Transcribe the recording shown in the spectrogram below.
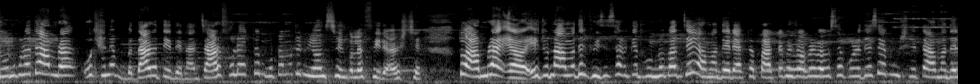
জোনগুলোতে আমরা ওইখানে দাঁড়াতে দিই না। যার ফলে একটা মোটামুটি নিয়ম শৃঙ্খলা ফিরে আসছে। তো আমরা এই জন্য আমাদের ভিসি স্যারকে ধন্যবাদ যে আমাদের একটা পার্ট টাইমে জবের ব্যবস্থা করে দিয়েছে এবং সেটা আমাদের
